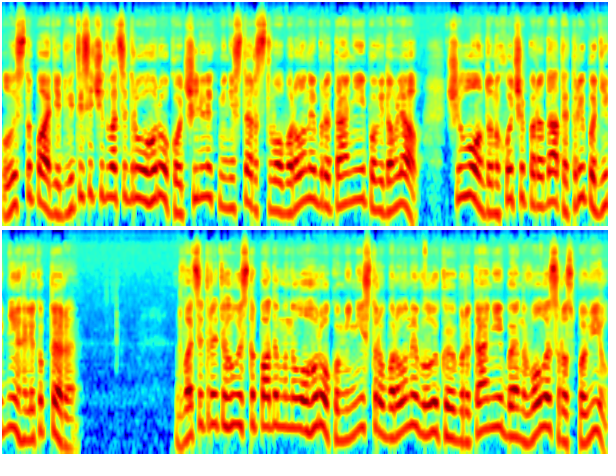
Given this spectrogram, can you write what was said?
У листопаді 2022 року очільник Міністерства оборони Британії повідомляв, що Лондон хоче передати три подібні гелікоптери. 23 листопада минулого року міністр оборони Великої Британії Бен Волес розповів,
